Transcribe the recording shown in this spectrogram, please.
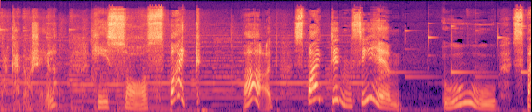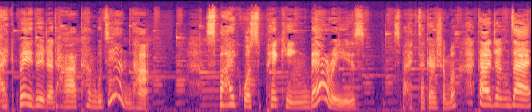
他看到谁了？He saw Spike, but Spike didn't see him. 哦，Spike 背对着他，看不见他。 Spike was picking berries. Spike 在干什么？他正在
